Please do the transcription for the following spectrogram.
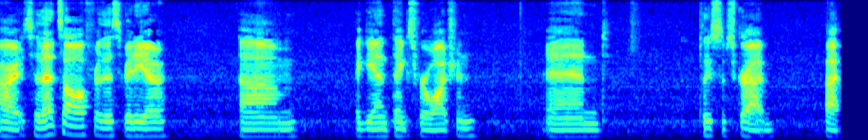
Alright, so that's all for this video. Um, again, thanks for watching. And please subscribe. Bye.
